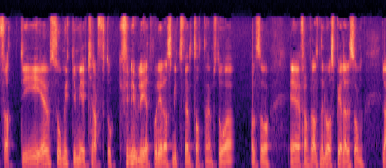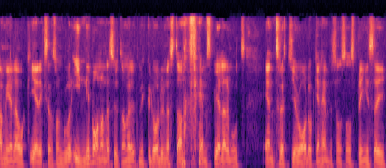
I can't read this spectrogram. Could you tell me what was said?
för att det är så mycket mer kraft och finurlighet på deras mittfält, Tottenhams då. Alltså, eh, framförallt när du har spelare som Lamela och Eriksen som går in i banan dessutom väldigt mycket. Då har du nästan fem spelare mot en trött Gerard och en Henderson som springer sig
